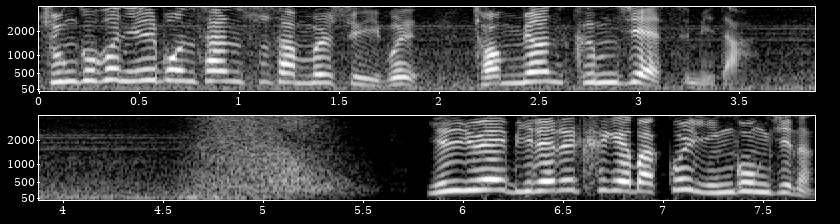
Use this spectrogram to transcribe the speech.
중국은 일본산 수산물 수입을 전면 금지했습니다. 인류의 미래를 크게 바꿀 인공지능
